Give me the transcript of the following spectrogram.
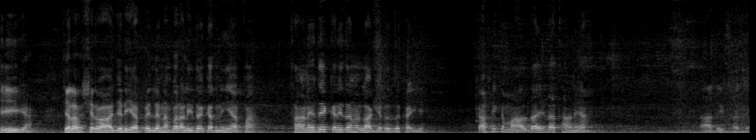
ਠੀਕ ਆ। ਚਲੋ ਸ਼ੁਰੂਆਤ ਜਿਹੜੀ ਆ ਪਹਿਲੇ ਨੰਬਰ ਵਾਲੀ ਤੋਂ ਕਰਨੀ ਆ ਆਪਾਂ। ਥਾਣੇ ਦੇ ਇੱਕ ਵਾਰੀ ਤੁਹਾਨੂੰ ਲਾਗੇ ਤੋਂ ਦਿਖਾਈਏ। ਕਾਫੀ ਕਮਾਲ ਦਾ ਜਿਹੜਾ ਥਾਣੇ ਆ। ਆ ਦੇਖ ਸਕਦੇ।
